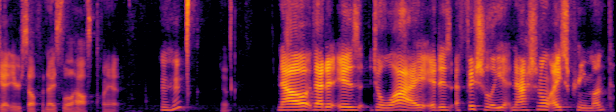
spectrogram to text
Get yourself a nice little house plant. Mm-hmm. Now that it is July, it is officially National Ice Cream Month.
